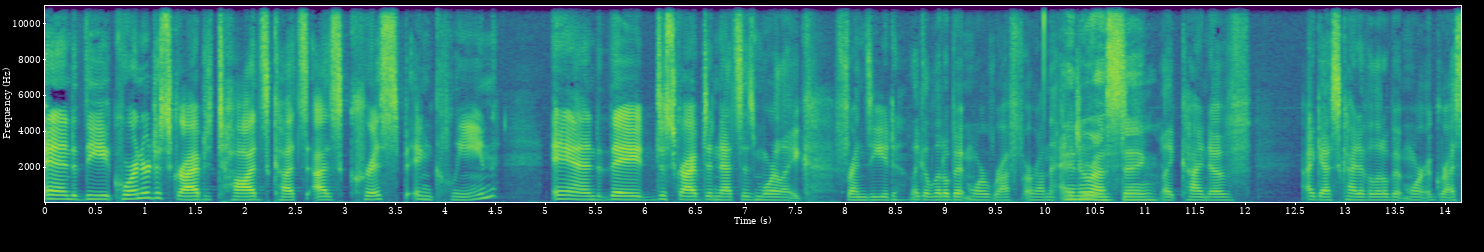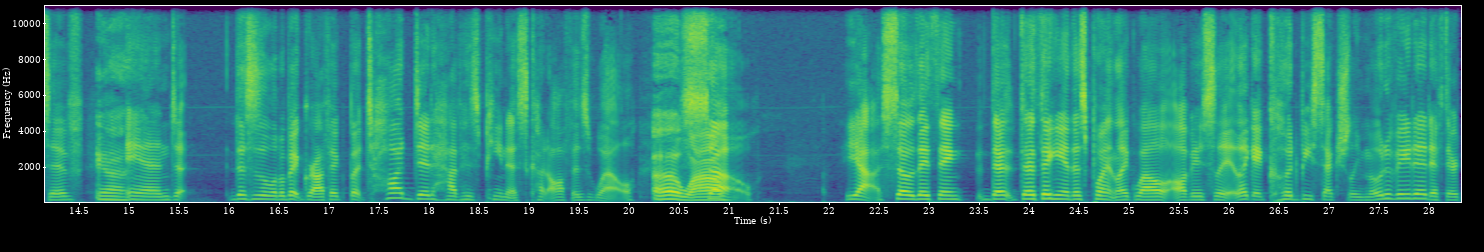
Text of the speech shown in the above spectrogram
And the coroner described Todd's cuts as crisp and clean. And they described Annette's as more like frenzied, like a little bit more rough around the edges. Interesting. Like kind of, I guess, kind of a little bit more aggressive. Yeah. And this is a little bit graphic, but Todd did have his penis cut off as well. oh wow. So Yeah, so they think they're they're thinking at this point like, well, obviously, like it could be sexually motivated if they're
